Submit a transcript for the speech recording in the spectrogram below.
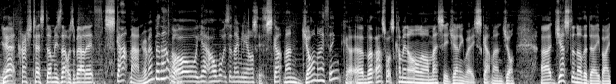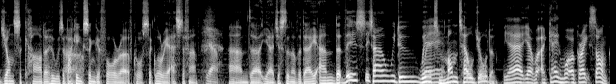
yeah. Crash Test Dummies, that was about it. Scatman, remember that one? Oh yeah. Oh, what was the name of the artist? Scatman John, I think. Uh, uh, but that's what's coming on our message anyway. Scatman John. Uh, Just Another Day by Jon Secada, who was a backing singer for, uh, of course, uh, Gloria Estefan. Yeah. And uh, yeah, Just Another Day. And uh, this is how we do with Montel Jordan. Yeah, yeah. Well, again, what a great song.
